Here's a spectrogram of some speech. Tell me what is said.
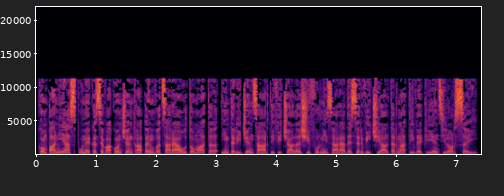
Compania spune că se va concentra pe învățarea automată, inteligența artificială și furnizarea de servicii alternative clienților săi.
